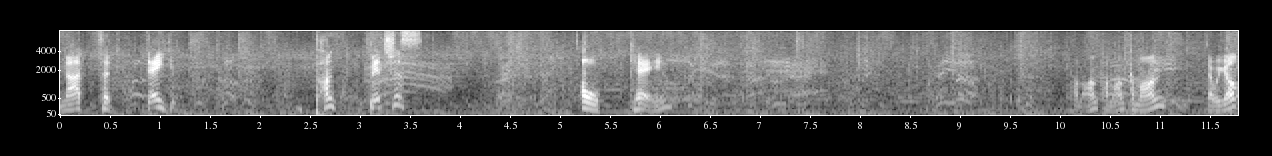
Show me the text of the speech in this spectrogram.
Not today, you punk bitches. Okay. Come on, come on, come on. There we go.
